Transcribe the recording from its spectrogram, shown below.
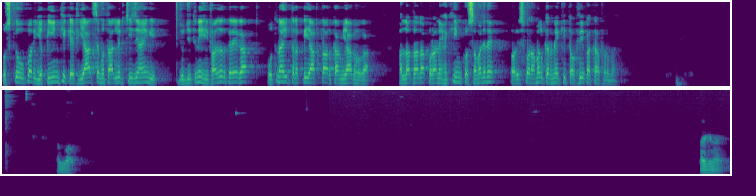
اس کے اوپر یقین کی کیفیات سے متعلق چیزیں آئیں گی، جو جتنی حفاظت کرے گا، اتنا ہی ترقی یافتہ اور کامیاب ہوگا۔ اللہ تعالیٰ قرآن حکیم کو سمجھنے اور اس پر عمل کرنے کی توفیق عطا فرمائے۔ اللہ۔ اور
